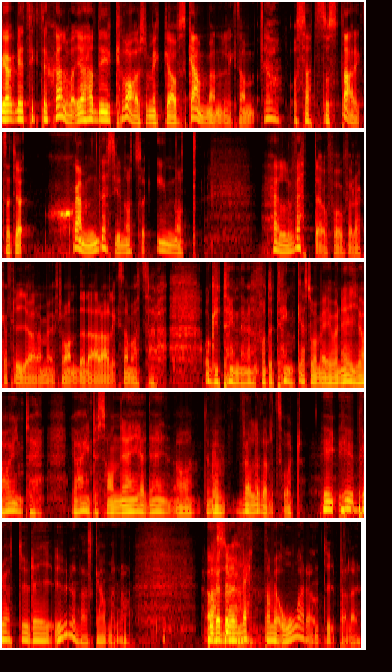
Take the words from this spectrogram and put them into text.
jag, jag tyckte själv, jag hade ju kvar så mycket av skammen liksom, och satt så starkt så att jag skämdes ju något så inåt helvete att få försöka frigöra mig från det där liksom att så här, åh gud, tänk, nej, jag får inte tänka så med mig, och nej, jag är inte, jag är inte sån, nej, nej, ja, det var Mm. väldigt, väldigt svårt. Hur, hur bröt du dig ur den där skammen då? Började Alltså, den lätta med åren typ eller?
